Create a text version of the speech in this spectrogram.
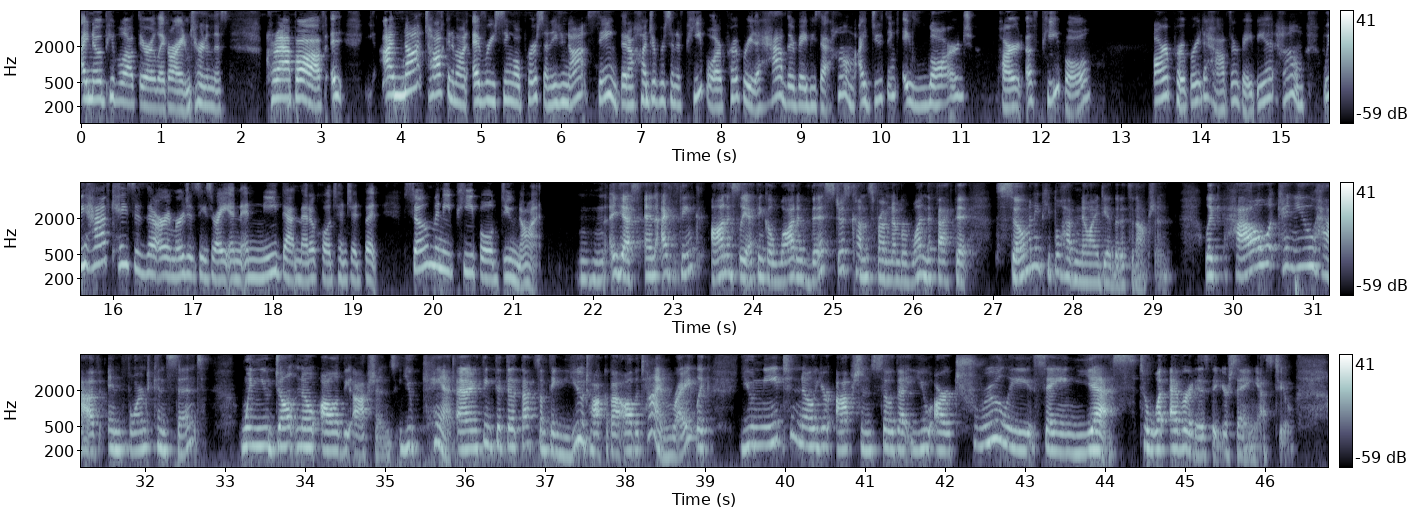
i know people out there are like all right i'm turning this crap off i'm not talking about every single person i do not think that 100% of people are appropriate to have their babies at home i do think a large part of people are appropriate to have their baby at home. We have cases that are emergencies, right? And and need that medical attention, but so many people do not. Mm-hmm. Yes. And I think, honestly, I think a lot of this just comes from number one, the fact that so many people have no idea that it's an option. Like, how can you have informed consent when you don't know all of the options? You can't. And I think that, that that's something you talk about all the time, right? Like, you need to know your options so that you are truly saying yes to whatever it is that you're saying yes to.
